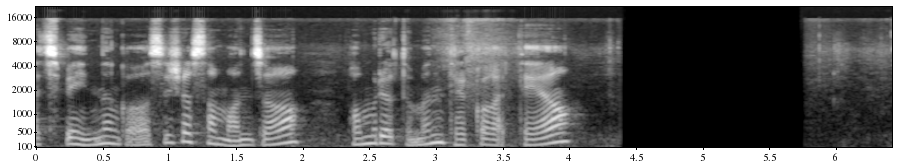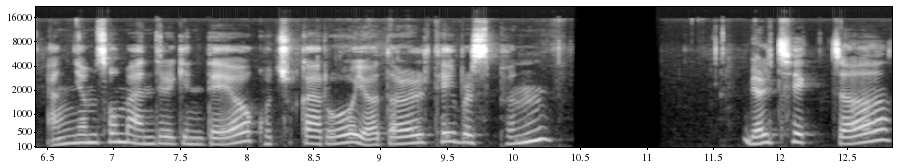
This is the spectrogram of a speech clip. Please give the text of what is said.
아무거나 집에 있는 거 쓰셔서 먼저 버무려 두면 될 것 같아요. 양념 소 만들기인데요. 고춧가루 8 테이블스푼, 멸치 액젓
